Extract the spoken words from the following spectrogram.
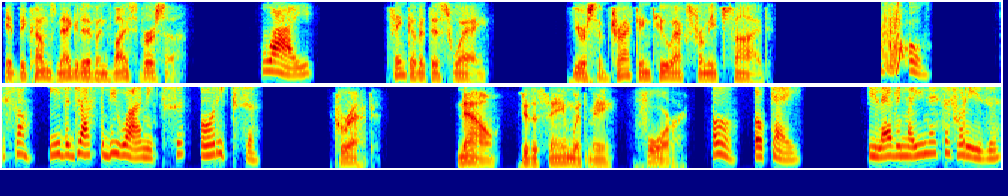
it becomes negative and vice versa. Why? Think of it this way. You're subtracting 2x from each side. Oh. So, it'd just be 1x, or x. Correct. Now, do the same with me. 4. Oh, okay. 11 minus 4 is?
